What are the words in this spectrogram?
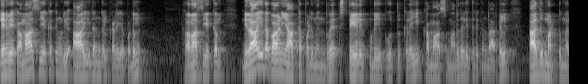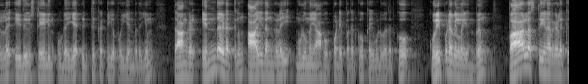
எனவே ஹமாஸ் இயக்கத்தினுடைய ஆயுதங்கள் களையப்படும் ஹமாஸ் இயக்கம் நிராயுத பாணியாக்கப்படும் என்று ஸ்டேலின் உடைய கூற்றுக்களை ஹமாஸ் மறுதளித்திருக்கின்றார்கள் அது மட்டுமல்ல இது ஸ்டேலின் உடைய இட்டுக்கட்டிய பொய் என்பதையும் தாங்கள் எந்த இடத்திலும் ஆயுதங்களை முழுமையாக ஒப்படைப்பதற்கோ கைவிடுவதற்கோ குறிப்பிடவில்லை என்றும் பாலஸ்தீனர்களுக்கு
